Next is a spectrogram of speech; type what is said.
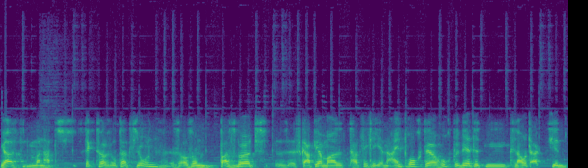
Ja, man hat Sektorrotation, ist auch so ein Buzzword. Es gab ja mal tatsächlich einen Einbruch der hochbewerteten Cloud-Aktien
